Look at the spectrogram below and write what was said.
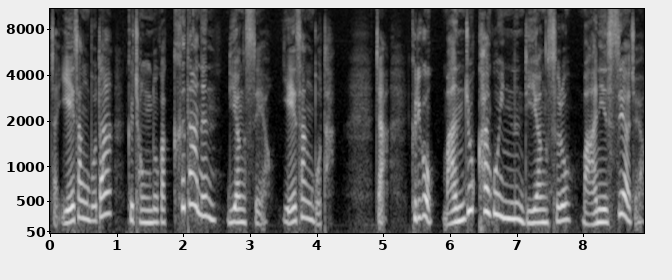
자 예상보다 그 정도가 크다는 뉘앙스예요. 예상보다 자 그리고 만족하고 있는 뉘앙스로 많이 쓰여져요.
